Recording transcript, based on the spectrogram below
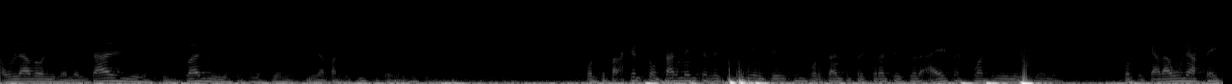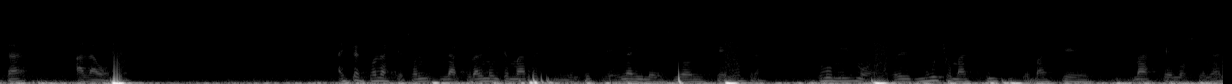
a un lado ni lo mental, ni lo espiritual, ni nuestras emociones, ni la parte física, obviamente. Porque para ser totalmente resiliente es importante prestar atención a esas cuatro dimensiones, porque cada una afecta a la otra. Hay personas que son naturalmente más resilientes en una dimensión que en otra. Tú mismo eres mucho más físico, más que, más que emocional.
